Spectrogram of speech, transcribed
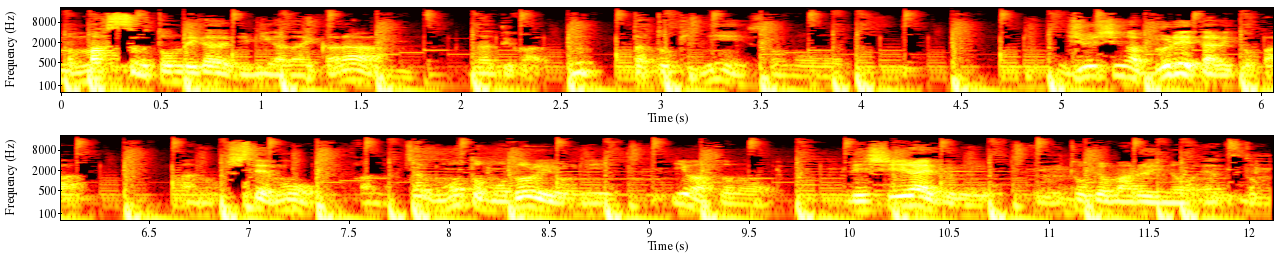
まあ、まっすぐ飛んでいかないと意味がないから、なんていうか、撃った時に、その、重心がブレたりとか、あの、しても、あの、ちゃんと元戻るように、今その、レシーライフル、東京丸いのやつとか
